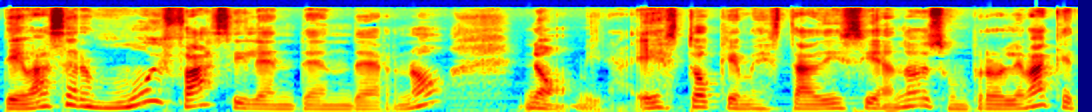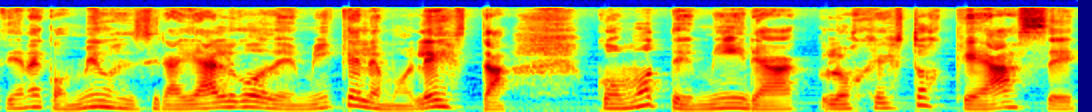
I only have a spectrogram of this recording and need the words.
te va a ser muy fácil entender, ¿no? No, mira, esto que me está diciendo es un problema que tiene conmigo, es decir, hay algo de mí que le molesta, cómo te mira, los gestos que hace,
